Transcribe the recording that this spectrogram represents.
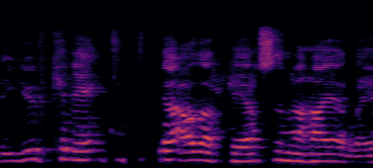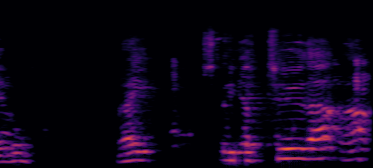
that you've connected to that other person on a higher level right? So you're to that that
